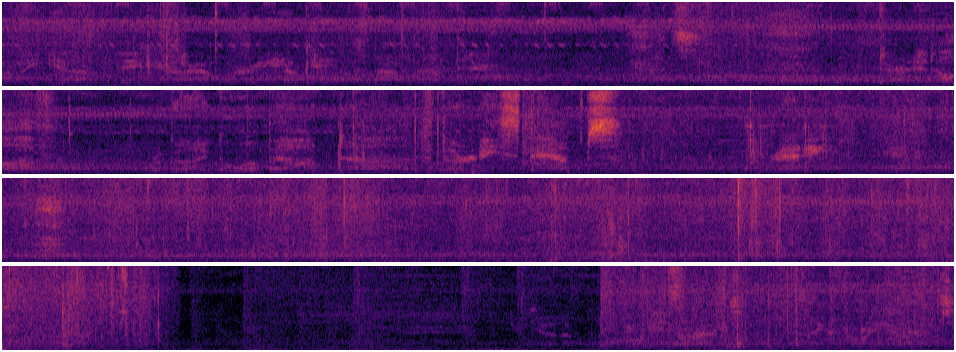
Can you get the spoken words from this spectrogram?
Let me get up, figure out where he. Okay, stop right there. Let's turn it off. We're gonna go about uh, 30 steps. Ready? You got it. 40 yards. Like 40 yards.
